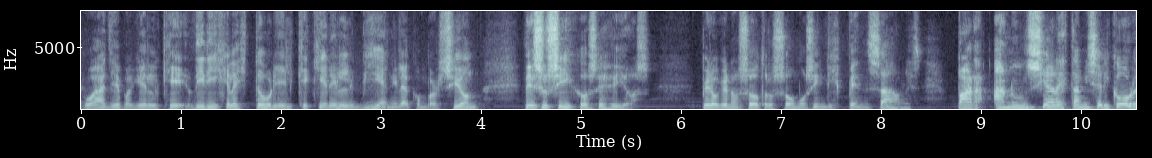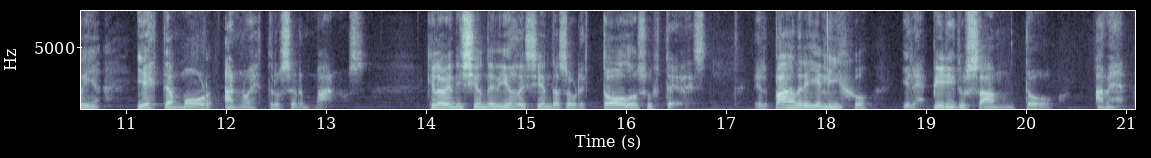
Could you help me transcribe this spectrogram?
para que el que dirige la historia, el que quiere el bien y la conversión de sus hijos es Dios, pero que nosotros somos indispensables para anunciar esta misericordia y este amor a nuestros hermanos. Que la bendición de Dios descienda sobre todos ustedes, el Padre y el Hijo y el Espíritu Santo. Amén.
